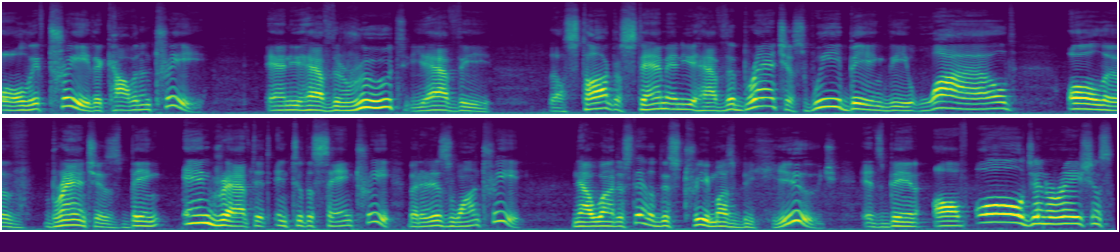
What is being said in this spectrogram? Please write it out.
olive tree, the covenant tree. And you have the root, you have the, the stalk, the stem, and you have the branches. We being the wild olive branches being engrafted into the same tree, but it is one tree. Now we understand that this tree must be huge. It's been of all generations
